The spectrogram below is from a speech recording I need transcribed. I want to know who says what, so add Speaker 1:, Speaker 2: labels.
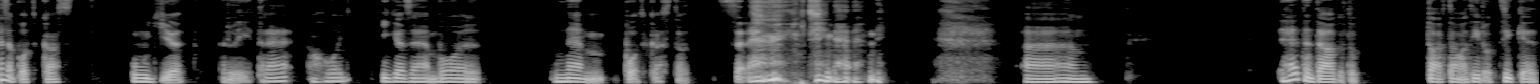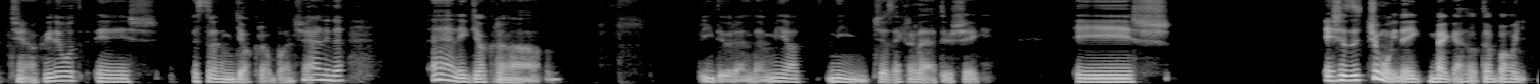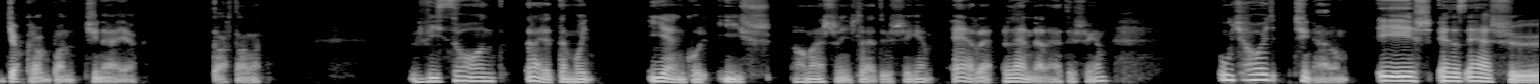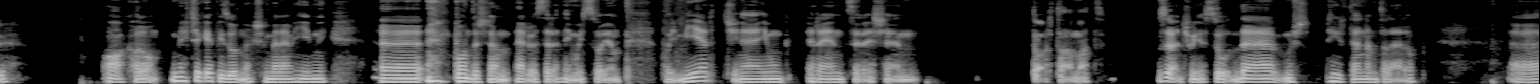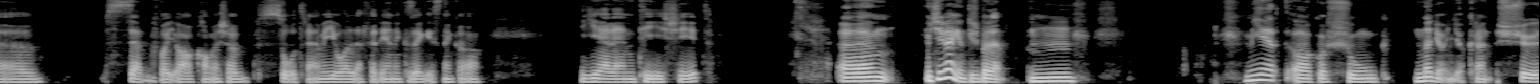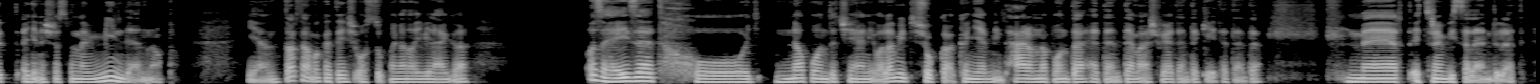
Speaker 1: ez a podcast úgy jött létre, hogy igazából nem podcastot szeretnék csinálni. Um, hetente alkotok tartalmat, írok cikket, csinálok videót, és ezt szeretném gyakrabban csinálni, de elég gyakran a időrendem miatt nincs ezekre lehetőség. És és ez egy csomó ideig meggátolt abban, hogy gyakrabban csináljak tartalmat. Viszont rájöttem, hogy ilyenkor is, ha másra nincs lehetőségem, erre lenne lehetőségem, úgyhogy csinálom. És ez az első alkalom, még csak epizódnak sem merem hívni, pontosan erről szeretném, hogy szóljon, hogy miért csináljunk rendszeresen tartalmat ez olyan csúnya szó, de most hirtelen nem találok uh, szebb vagy alkalmasabb szót rá, ami jól lefedi ennek az egésznek a jelentését. Um, úgyhogy vágjunk is bele. Mm, miért alkossunk nagyon gyakran, sőt, egyenesen azt mondanám, minden nap ilyen tartalmakat, és osszuk meg a nagyvilággal. Az a helyzet, hogy naponta csinálni valamit sokkal könnyebb, mint három naponta, hetente, másfél hetente, két hetente. Mert egyszerűen visszalendület.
